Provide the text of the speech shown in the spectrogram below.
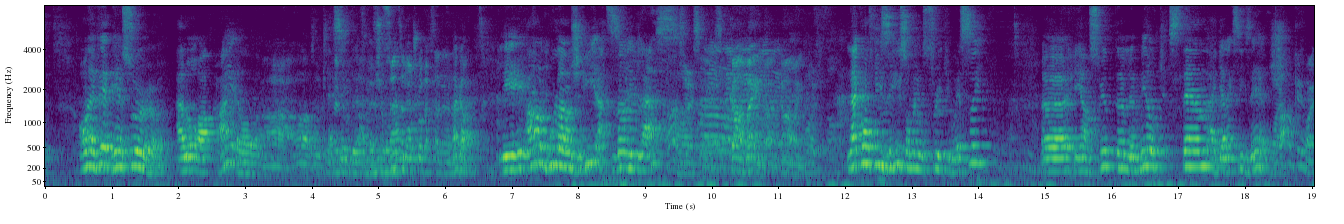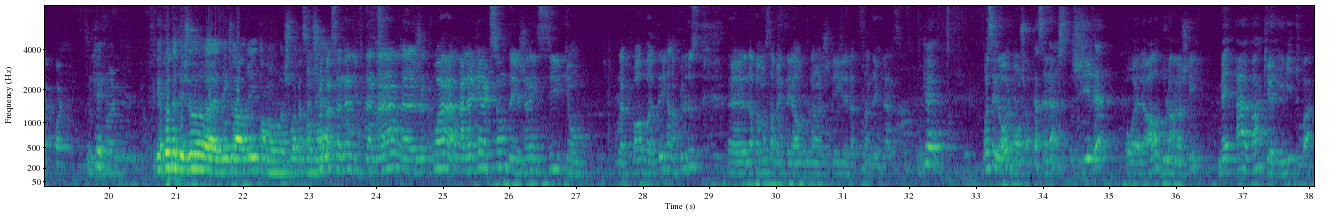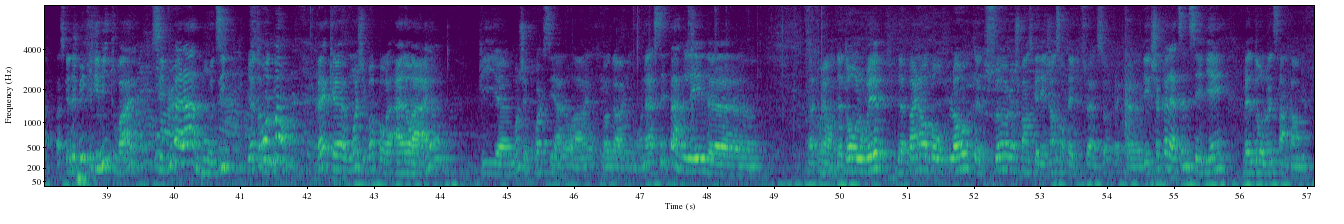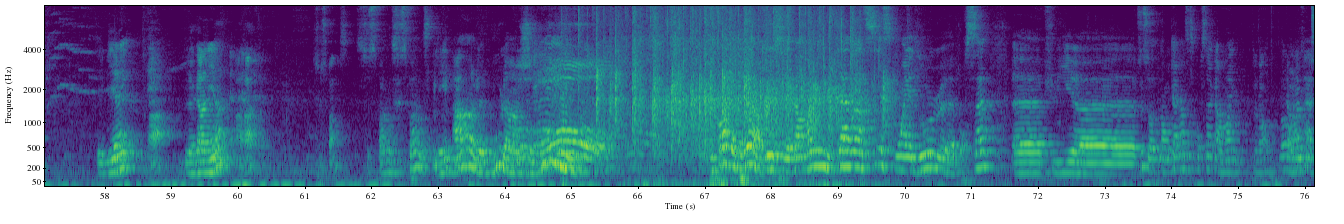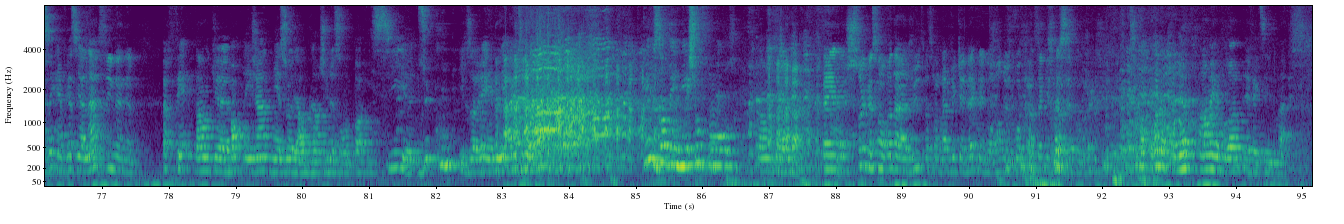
On avait bien sûr Aloha Isle. Ah. c'est un classique de de suite, c'est mon choix personnel. D'accord. Les halles boulangerie, artisans des glaces. Ouais, c'est- quand même, hein, quand même. La confiserie sur Main Street USA. Euh, et ensuite, le Milk Stand à Galaxy's Edge. Ah, ok, ouais, ouais. OK. Ouais. Fait que toi, tu as déjà euh, déclaré ton choix Mon choix personnel. personnel, évidemment. Euh, je crois à, à la réaction des gens ici qui ont, pour la plupart, voté en plus. Euh, D'après moi, ça va être les halles boulangeries et l'artisan des glaces. OK. Moi, c'est drôle, mon choix de personnage, j'irais pour le hall boulangerie, mais avant que Rémi est ouvert. Parce que depuis que Rémi est ouvert, c'est plus allable, maudit. Il y a trop de monde. Fait que moi, j'y vais pour Aloha Isle. Puis euh, moi, je crois que c'est Aloha qui va gagner. On a assez parlé de. euh, voyons, de Dole Whip, de Pineapple Float, tout ça, là, je pense que les gens sont habitués à ça. Fait que euh, des chocolatines, c'est bien, mais le Dole Whip, c'est encore mieux. C'est bien. Ah, Le gagnant? ah, ah. Suspense. Suspense, suspense. Les halles boulangerie. Oh! C'est pas près en plus. Il y a quand même 46,2%. Euh, puis, euh, c'est ça. Donc 46% quand même. C'est bon? Quand même assez impressionnant. C'est unanime. Parfait. Donc, euh, bon, les gens, bien sûr, des Halles Blanchers ne sont pas ici. Euh, du coup, ils auraient aimé être là. Ils ont des niches au four. Donc, euh, Ben, je suis sûr que si on va dans la rue, parce qu'on est dans le Québec, il doit y avoir deux, trois Français qui se passent pour tu pas le remettre en main propre, effectivement.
